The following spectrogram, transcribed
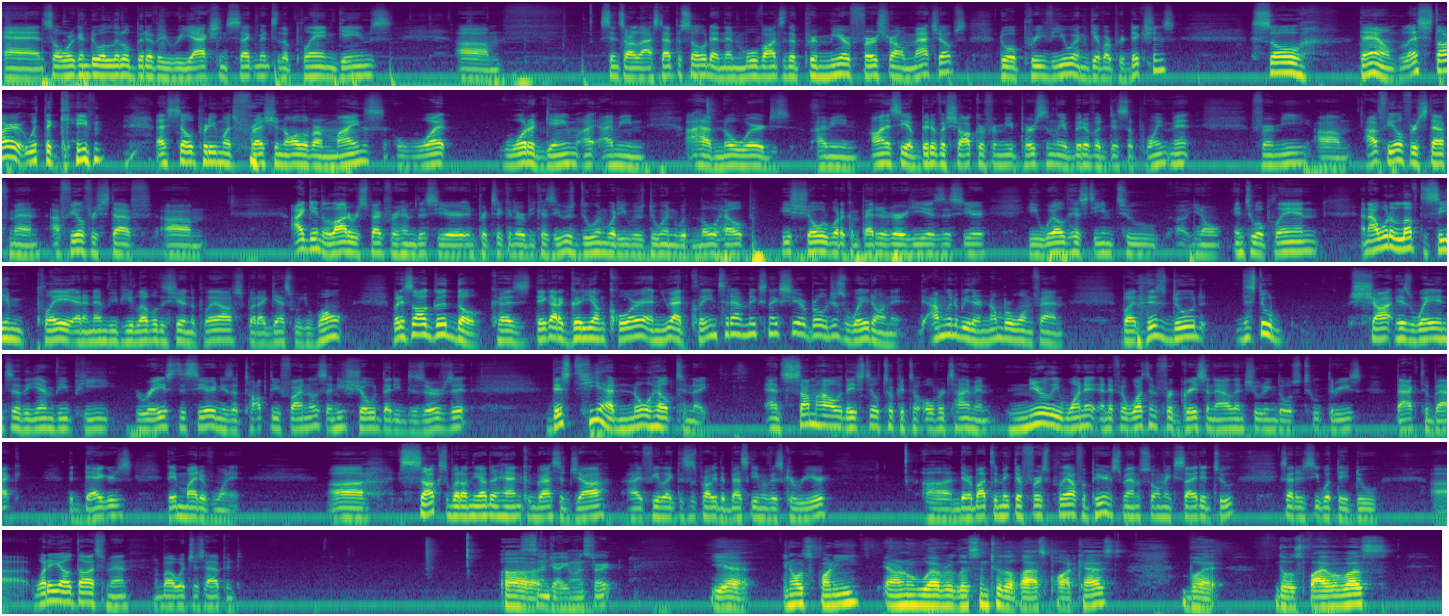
And so we're gonna do a little bit of a reaction segment to the play-in games um, since our last episode, and then move on to the premier first round matchups, do a preview, and give our predictions. So, damn, let's start with the game that's still pretty much fresh in all of our minds. What what a game. I, I mean, I have no words. I mean, honestly, a bit of a shocker for me personally, a bit of a disappointment for me. Um, I feel for Steph, man. I feel for Steph. Um, I gained a lot of respect for him this year in particular because he was doing what he was doing with no help. He showed what a competitor he is this year. He willed his team to, uh, you know, into a plan and I would have loved to see him play at an MVP level this year in the playoffs, but I guess we won't. But it's all good though, cause they got a good young core, and you add Clay into that mix next year, bro. Just wait on it. I'm gonna be their number one fan. But this dude, this dude, shot his way into the MVP race this year, and he's a top three finalist, and he showed that he deserves it. This he had no help tonight, and somehow they still took it to overtime and nearly won it. And if it wasn't for Grayson Allen shooting those two threes back to back, the daggers, they might have won it. Uh, sucks, but on the other hand, congrats to Ja. I feel like this is probably the best game of his career. Uh, and they're about to make their first playoff appearance, man. So I'm excited too. Excited to see what they do. Uh, what are y'all thoughts, man, about what just happened? Uh, Sanjay, you want to start? Yeah. You know what's funny? I don't know whoever listened to the last podcast, but those five of us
